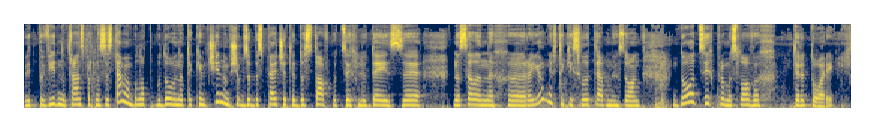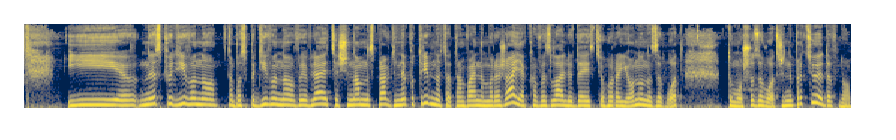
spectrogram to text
Відповідно, транспортна система була побудована таким чином, щоб забезпечити доставку цих людей з населених е, районів, таких селитебних зон, до цих промислових територій. І несподівано або сподівано виявляється, що нам насправді не потрібна ця трамвайна мережа, яка везла людей з цього району на завод, тому що завод вже не працює давно.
